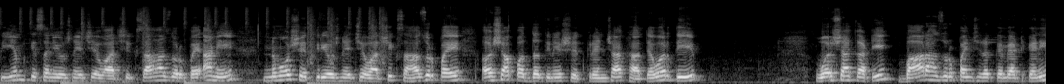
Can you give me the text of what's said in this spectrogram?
पीएम किसान योजनेचे वार्षिक सहा हजार रुपये आणि नमो शेतकरी योजनेचे वार्षिक सहा हजार रुपये अशा पद्धतीने शेतकऱ्यांच्या खात्यावरती वर्षाकाठी बारा हजार रुपयांची रक्कम या ठिकाणी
